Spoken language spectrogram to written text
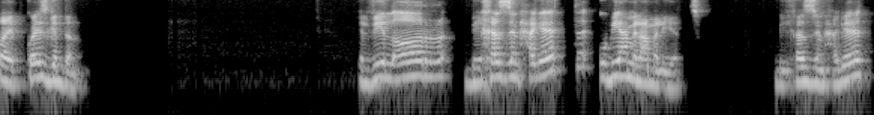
طيب كويس جدا. ال VLR بيخزن حاجات وبيعمل عمليات. بيخزن حاجات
